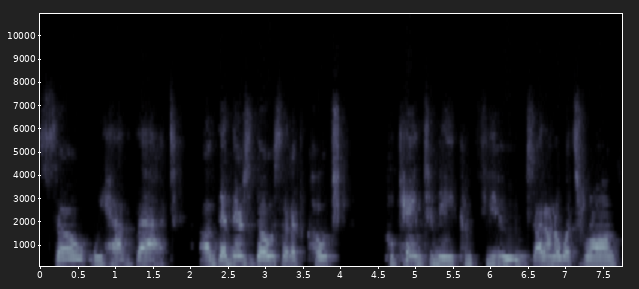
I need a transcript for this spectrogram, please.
So we have that. Um, then there's those that I've coached who came to me confused. I don't know what's wrong.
